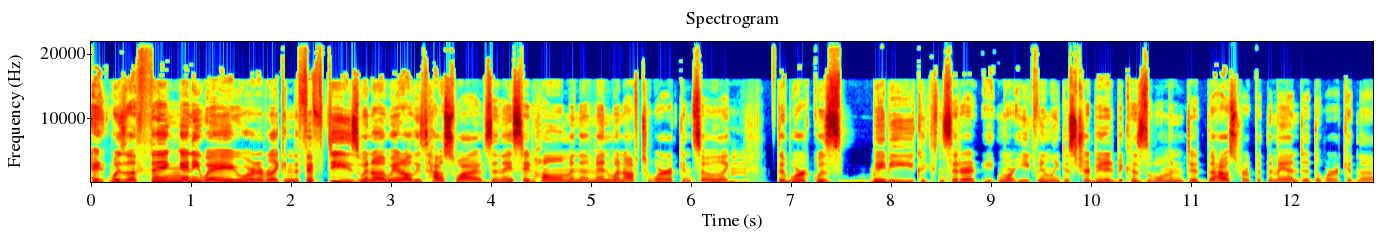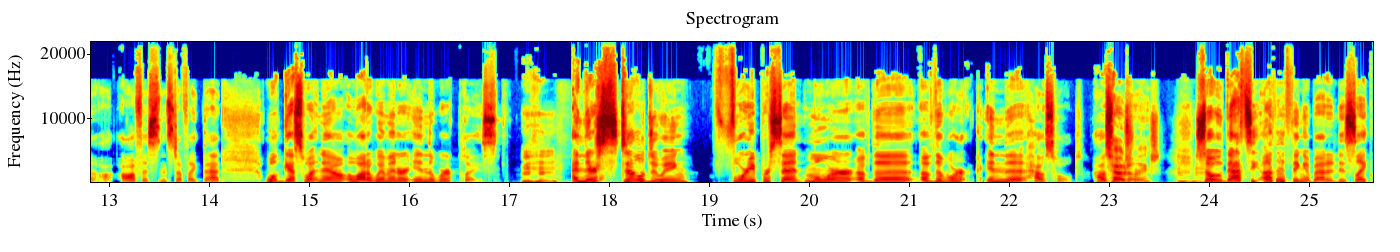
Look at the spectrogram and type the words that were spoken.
it was a thing anyway or whatever like in the 50s when uh, we had all these housewives and they stayed home and then men went off to work and so like the work was maybe you could consider it more evenly distributed because the woman did the housework but the man did the work in the office and stuff like that well guess what now a lot of women are in the workplace mm-hmm. and they're still doing 40% more of the of the work in the household household Totally. chores. so that's the other thing about it is like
